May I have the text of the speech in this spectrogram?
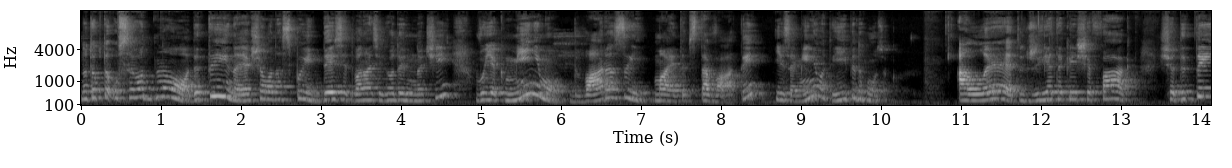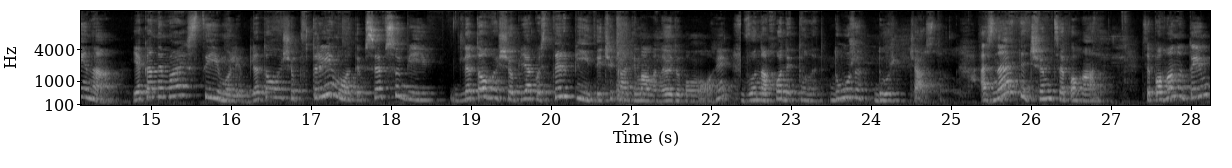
Ну тобто, усе одно дитина, якщо вона спить 10-12 годин вночі, ви як мінімум два рази маєте вставати і замінювати її підгузок. Але тут же є такий ще факт, що дитина, яка не має стимулів для того, щоб втримувати все в собі, для того, щоб якось терпіти, чекати маминої допомоги, вона ходить в туалет дуже-дуже часто. А знаєте, чим це погано? Це погано тим,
